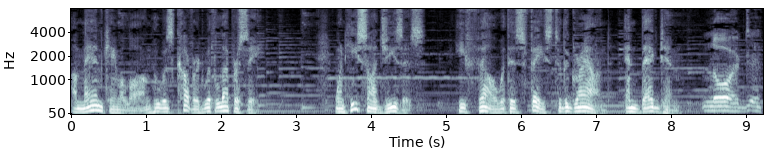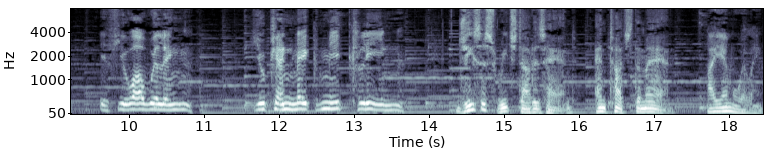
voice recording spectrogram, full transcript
a man came along who was covered with leprosy. When he saw Jesus, he fell with his face to the ground and begged him, Lord, if you are willing, you can make me clean. Jesus reached out his hand and touched the man. I am willing.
